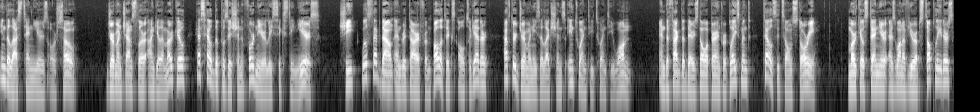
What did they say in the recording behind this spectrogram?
in the last 10 years or so. German Chancellor Angela Merkel has held the position for nearly 16 years. She will step down and retire from politics altogether after Germany's elections in 2021. And the fact that there is no apparent replacement tells its own story. Merkel's tenure as one of Europe's top leaders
